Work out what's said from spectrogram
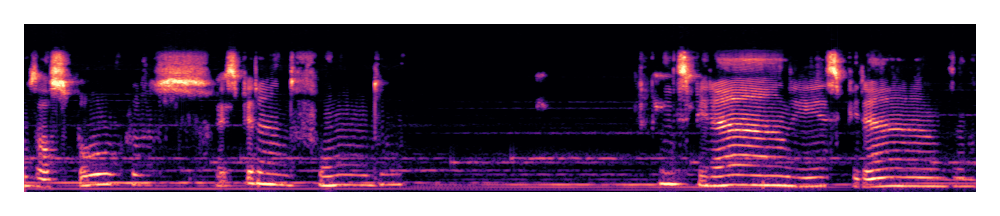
Vamos aos poucos, respirando fundo, inspirando e expirando,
